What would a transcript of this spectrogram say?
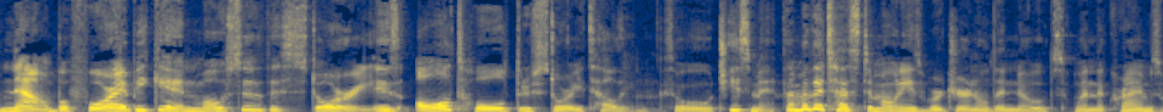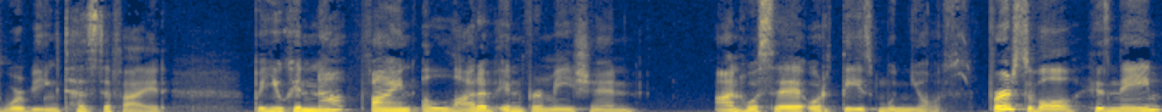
Now, before I begin, most of this story is all told through storytelling, so chisme. Some of the testimonies were journaled in notes when the crimes were being testified, but you cannot find a lot of information on Jose Ortiz Munoz. First of all, his name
